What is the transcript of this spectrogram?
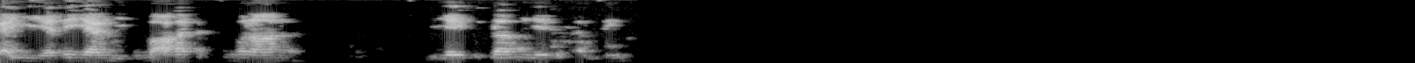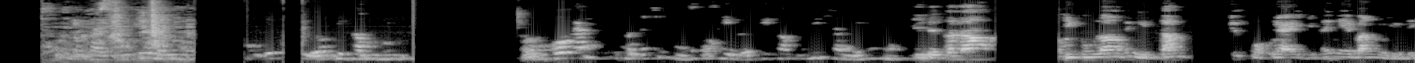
cái gì ở thế gian gì cũng bỏ hết không có lo nữa. Giây phút đó là giây phút thành tiên thầy chứ mình được khi không cố gắng mình đã sức mình có gì được khi không biết sao vậy thì đừng có lo. Chỉ cũng lo cái nghiệp tâm. Trước một ngày chỉ phải nghe băng nhiều để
